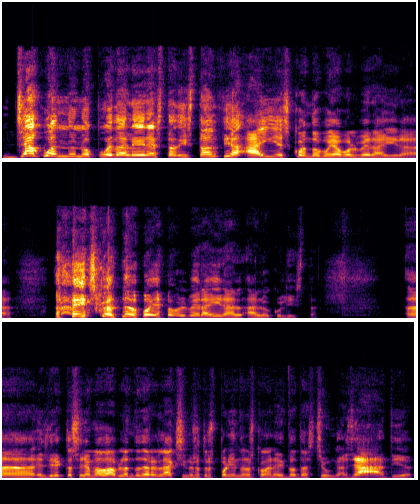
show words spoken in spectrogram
Ya cuando no pueda leer a esta distancia, ahí es cuando voy a volver a ir a... Es cuando voy a volver a ir al, al oculista. Ah, el directo se llamaba Hablando de Relax y nosotros poniéndonos con anécdotas chungas. Ya, tío.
